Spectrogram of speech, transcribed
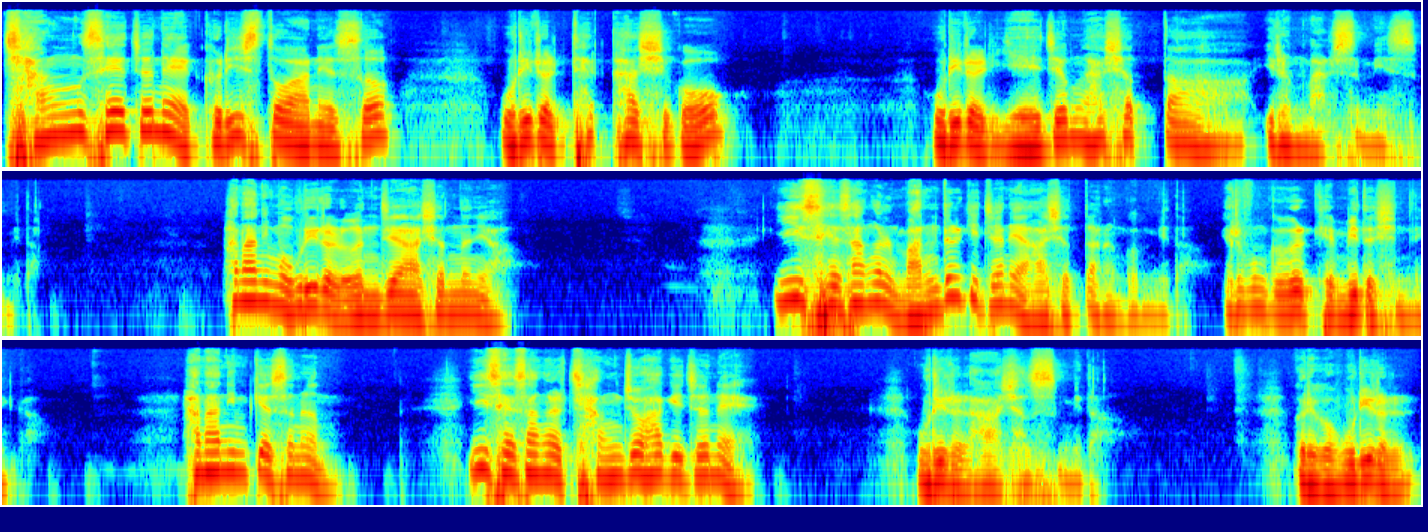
창세 전에 그리스도 안에서 우리를 택하시고 우리를 예정하셨다 이런 말씀이 있습니다. 하나님은 우리를 언제 아셨느냐? 이 세상을 만들기 전에 아셨다는 겁니다. 여러분 그렇게 믿으십니까? 하나님께서는 이 세상을 창조하기 전에 우리를 아셨습니다. 그리고 우리를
